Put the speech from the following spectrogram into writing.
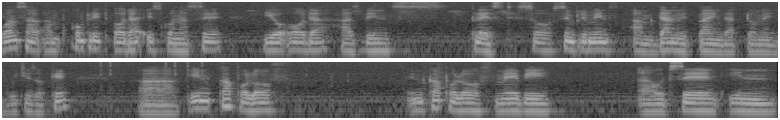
once I am complete order it's gonna say your order has been placed. So simply means I'm done with buying that domain which is okay. Uh, in couple of in couple of maybe I would say in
